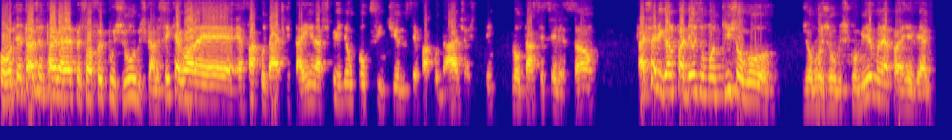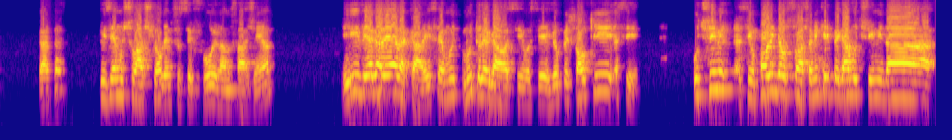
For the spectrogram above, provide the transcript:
Pô, vou tentar juntar a galera. O pessoal foi pro Jubes, cara. Eu sei que agora é, é faculdade que tá indo. Acho que perdeu um pouco sentido ser faculdade. Acho que tem que voltar a ser seleção. Aí sai ligando para Deus do mundo que jogou, jogou Jubes comigo, né, para rever a galera. Fizemos churrascão, lembro se você foi lá no Sargento. E ver a galera, cara. Isso é muito, muito legal, assim, você ver o pessoal que, assim, o time, assim, o Paulinho deu sorte também que ele pegava o time da,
